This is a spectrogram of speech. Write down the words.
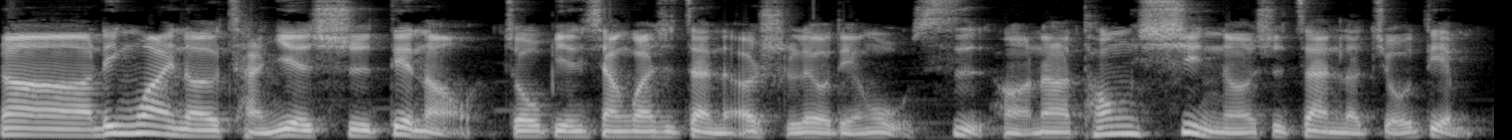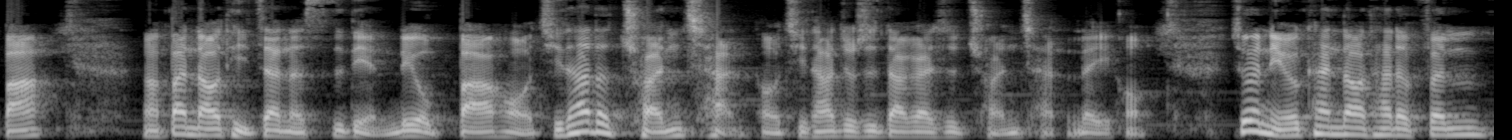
那另外呢，产业是电脑周边相关是占了二十六点五四哈。那通信呢是占了九点八。那半导体占了四点六八哈，其他的传产哦，其他就是大概是传产类哈，所以你会看到它的分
